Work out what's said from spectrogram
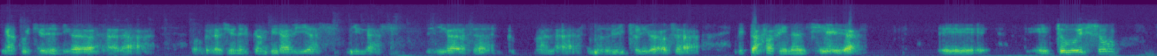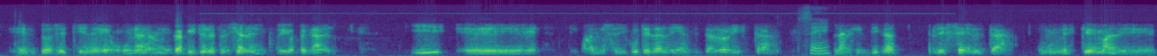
las cuestiones ligadas a las operaciones cambiarias y las ligadas a, los delitos ligados a estafas financieras, eh, eh, todo eso entonces tiene un capítulo especial en el Código Penal y eh, cuando se discute la ley antiterrorista, la Argentina presenta un esquema de,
